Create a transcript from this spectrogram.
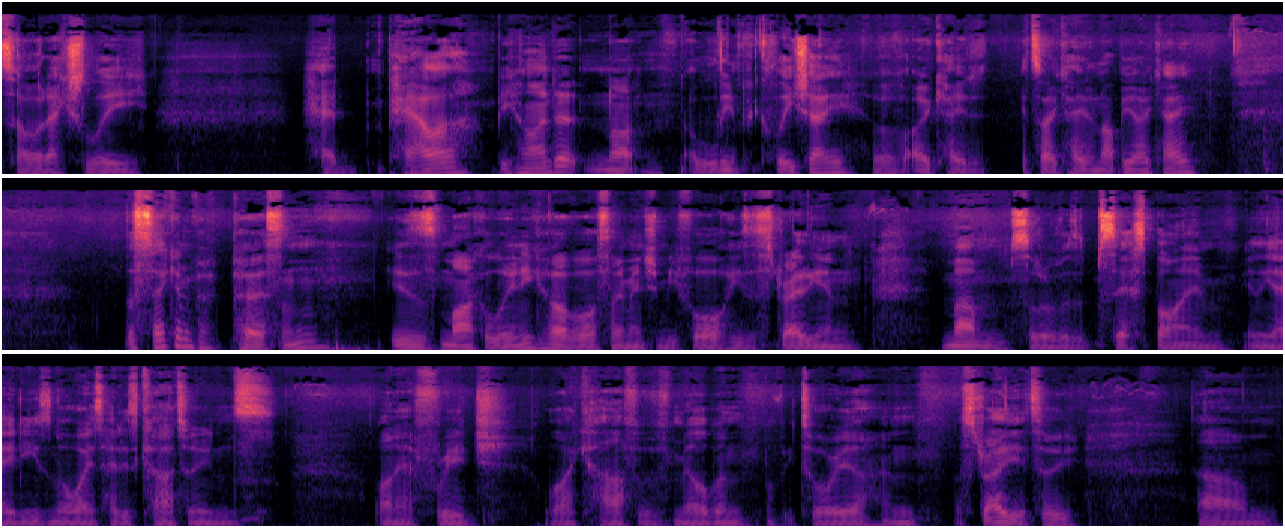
so it actually had power behind it, not a limp cliche of okay to it's okay to not be okay. The second person is Michael Leunig, who I've also mentioned before. He's Australian. Mum sort of was obsessed by him in the 80s and always had his cartoons on our fridge, like half of Melbourne, Victoria, and Australia too. Um,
